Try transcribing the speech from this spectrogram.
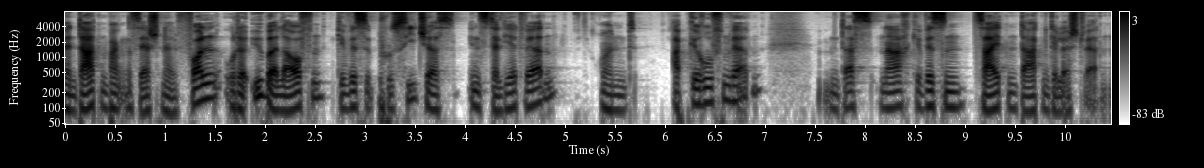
wenn Datenbanken sehr schnell voll oder überlaufen, gewisse Procedures installiert werden und abgerufen werden, dass nach gewissen Zeiten Daten gelöscht werden.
